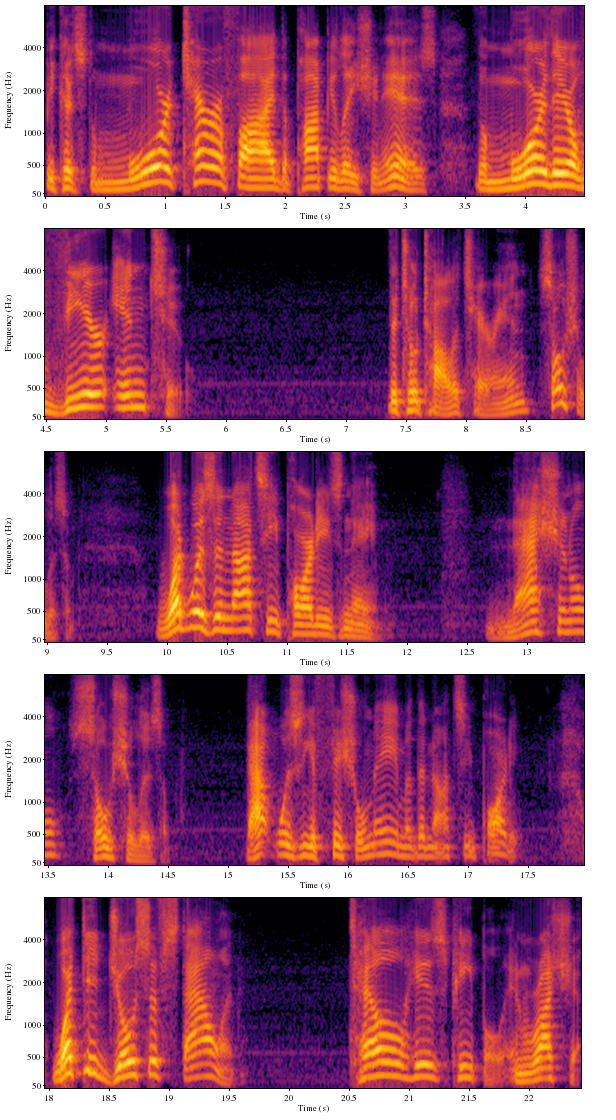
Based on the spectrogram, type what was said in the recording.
Because the more terrified the population is, the more they'll veer into the totalitarian socialism. What was the Nazi Party's name? National Socialism. That was the official name of the Nazi Party. What did Joseph Stalin tell his people in Russia?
